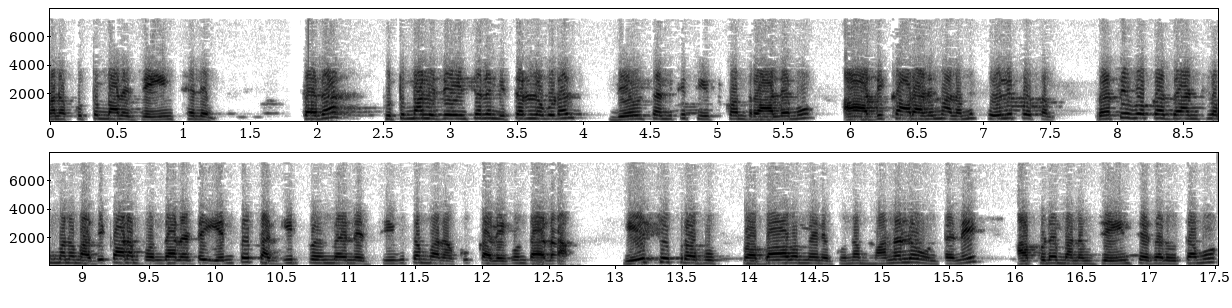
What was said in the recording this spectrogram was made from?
మన కుటుంబాన్ని జయించలేం. కదా? కుటుంబాన్ని జయించలేం ఇతరులు కూడా దేవుడి సన్నిధికి తీసుకొని రాలేము. ఆ అధికారాన్ని మనము కోల్పోతాం. ప్రతి ఒక్క దాంట్లో మనం అధికారం పొందాలంటే ఎంతో తగ్గిపోయిన జీవితం మనకు కలిగి ఉండాలా? యేసు ప్రభు ప్రభావమైన గుణం మనలో ఉంటేనే అప్పుడే మనం జయించగలుగుతాము.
